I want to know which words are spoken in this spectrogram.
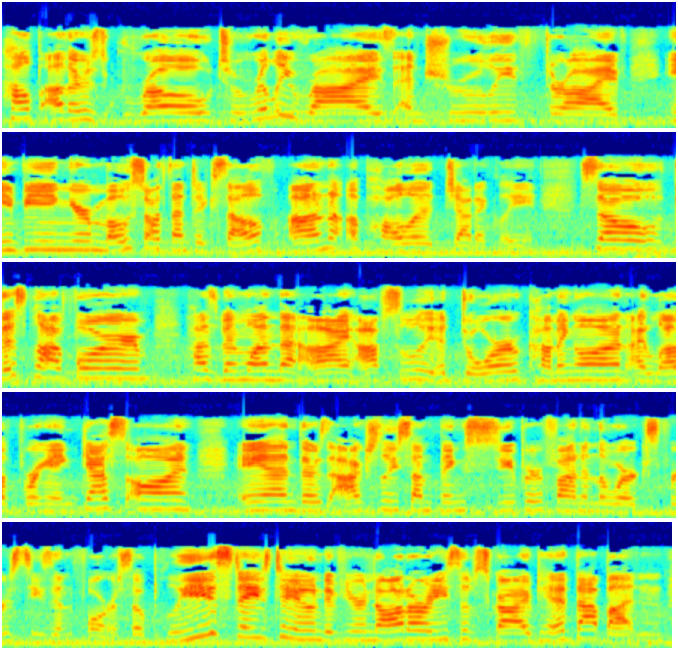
help others grow, to really rise and truly thrive in being your most authentic self unapologetically. So, this platform has been one that I absolutely adore coming on. I love bringing guests on, and there's actually something super fun in the works for season four. So, please stay tuned. If you're not already subscribed, hit that button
